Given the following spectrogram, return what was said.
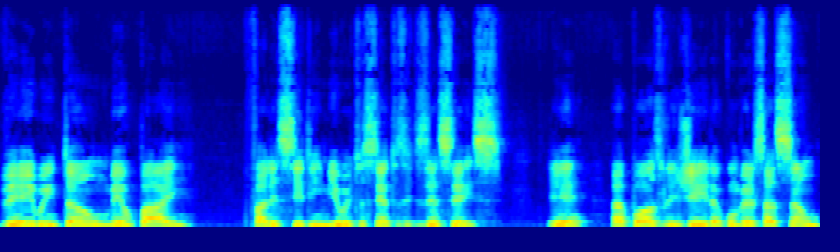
Veio então meu pai, falecido em 1816, e, após ligeira conversação,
